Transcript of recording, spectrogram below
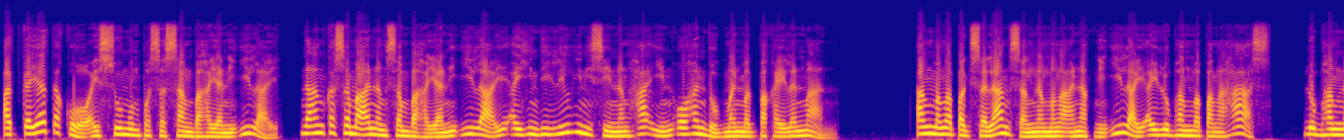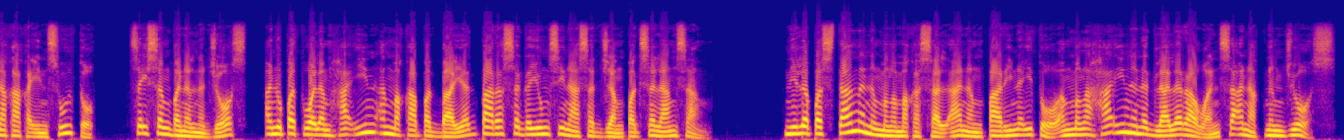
At kaya't ako ay sumumpa sa sangbahayan ni Eli, na ang kasamaan ng sambahayan ni Eli ay hindi lilinisin ng hain o handog man magpakailanman. Ang mga pagsalangsang ng mga anak ni Eli ay lubhang mapangahas, lubhang nakakainsulto, sa isang banal na Diyos, anupat walang hain ang makapagbayad para sa gayong sinasadyang pagsalangsang. Nilapastangan ng mga makasalan ng pari na ito ang mga hain na naglalarawan sa anak ng Diyos.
